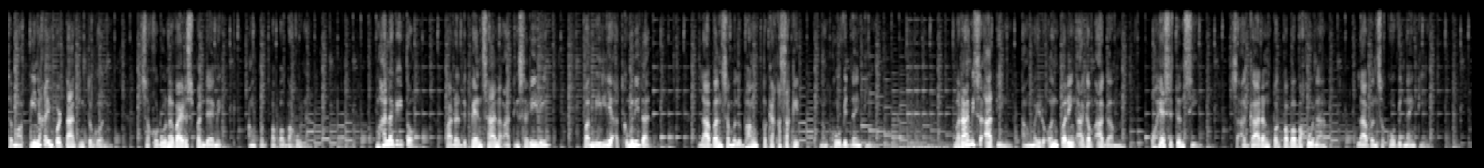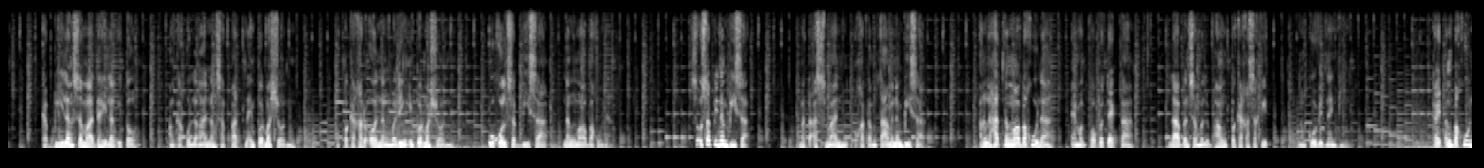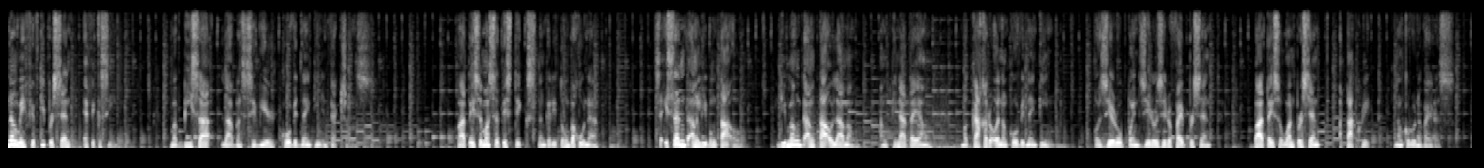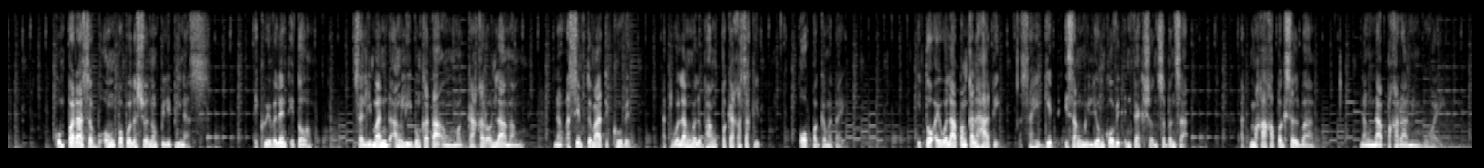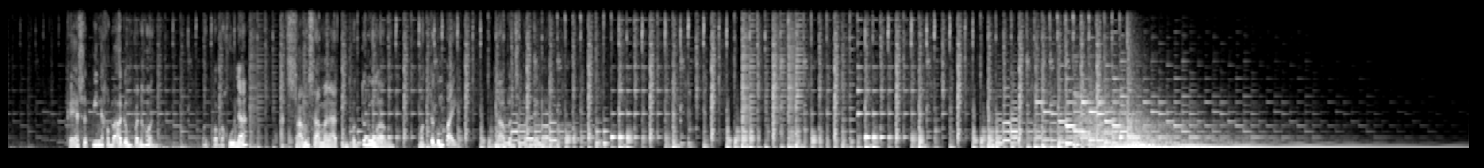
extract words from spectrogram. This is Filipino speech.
sa mga pinakaimportanteng tugon sa coronavirus pandemic ang pagpapabakuna. Mahalaga ito para depensahan ang ating sarili, pamilya at komunidad laban sa malubhang pagkakasakit ng COVID-19. Marami sa atin ang mayroon pa ring agam-agam o hesitancy sa agarang pagpapabakuna laban sa COVID-19. Kabilang sa mga dahilang ito ang kakulangan ng sapat na impormasyon o pagkakaroon ng maling impormasyon ukol sa bisa ng mga bakuna. Sa usapin ng bisa, mataas man o katamtaman ng bisa, ang lahat ng mga bakuna ay magpoprotekta laban sa malubhang pagkakasakit ng COVID-19. Kahit ang bakunang may 50% efficacy, mabisa laban sa severe COVID-19 infections. Batay sa mga statistics ng ganitong bakuna, sa isang daang libong tao, limang daang tao lamang ang tinatayang magkakaroon ng COVID-19 o 0.005% batay sa 1% attack rate ng coronavirus. Kumpara sa buong populasyon ng Pilipinas, equivalent ito sa 500,000 kataong magkakaroon lamang ng asymptomatic COVID at walang malubhang pagkakasakit o pagkamatay. Ito ay wala pang kalahati sa higit isang milyong COVID infection sa bansa at makakapagsalba ng napakaraming buhay. Kaya sa pinakamaagang panahon, magpabakuna at sama-sama nating pagtulungang magtagumpay laban sa pandemya.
